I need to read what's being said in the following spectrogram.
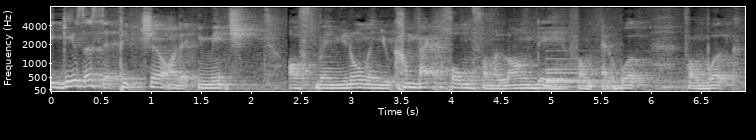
It gives us the picture or the image of when you know when you come back home from a long day from at work, from work,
